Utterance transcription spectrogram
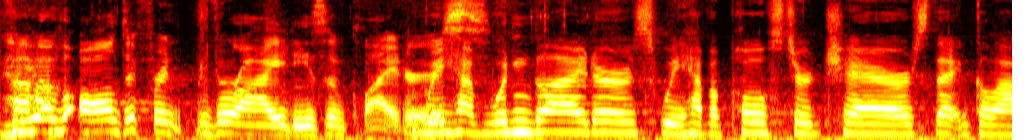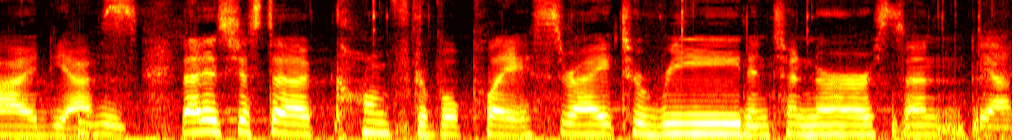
You have all different varieties of gliders. We have wooden gliders. We have upholstered chairs that glide. Yes, mm -hmm. that is just a comfortable place, right, to read and to nurse and. Yeah.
